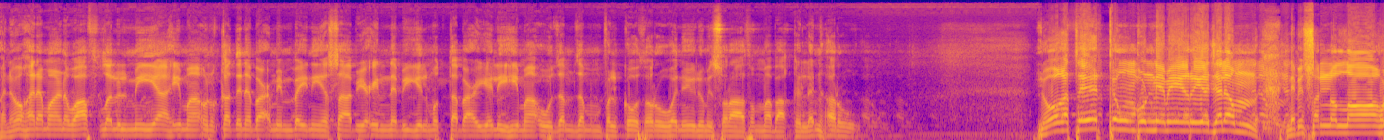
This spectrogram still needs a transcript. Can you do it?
മനോഹരമാണ്. വാഫ്ലുൽ മിയാഹി മാഉൻ ഖദ് നബഅ മിൻ ബൈനി അസാബിഇൻ നബിയിൽ മുത്തബഅ യലിഹി മാ സംസം ഫൽ കൗസറു വനീലു മിസ്റാ ثم ബാഖിൽ അൻഹറു. ലോകത്തെ ഏറ്റവും പുണ്യമേറിയ ജലം നബി സല്ലല്ലാഹു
